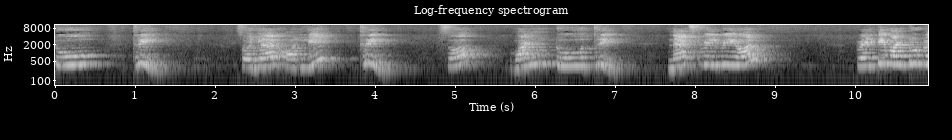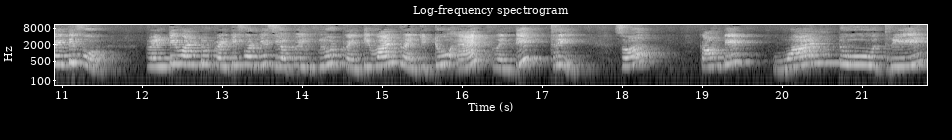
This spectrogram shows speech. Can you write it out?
2, 3. So here only 3. So 1, 2, 3. Next will be your 21 to 24. 21 to 24 means you have to include 21, 22 and 23. So count it 1, 2, 3,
